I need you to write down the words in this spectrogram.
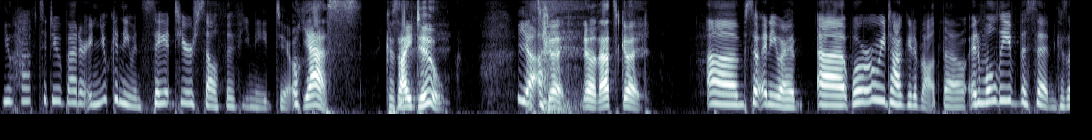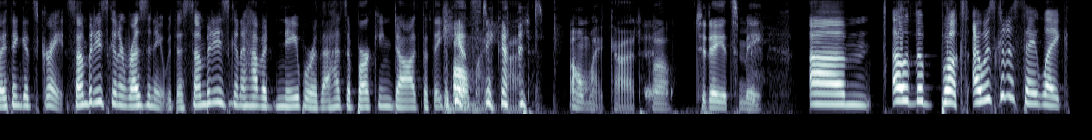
You have to do better. And you can even say it to yourself if you need to. Yes. Because I do. Yeah. That's good. No, that's good. Um, so anyway, uh, what were we talking about though? And we'll leave this in because I think it's great. Somebody's going to resonate with this. Somebody's going to have a neighbor that has a barking dog that they can't oh my stand. God. Oh my God. Well, today it's me. Um, oh, the books. I was going to say, like,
